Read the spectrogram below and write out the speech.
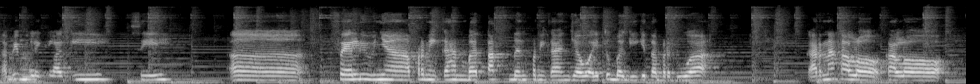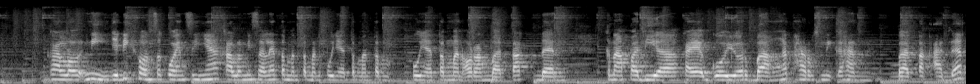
Tapi Mhm. balik lagi sih eh value-nya pernikahan Batak dan pernikahan Jawa itu bagi kita berdua. Karena kalau kalau kalau nih jadi konsekuensinya kalau misalnya teman-teman punya teman-teman punya teman orang Batak dan kenapa dia kayak goyor banget harus nikahan Batak adat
